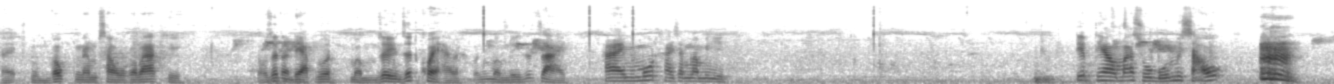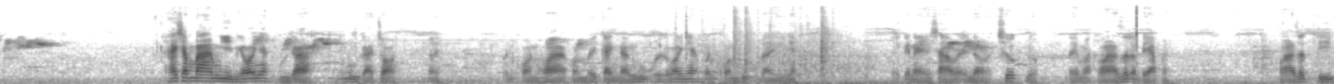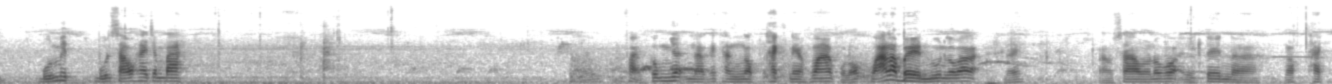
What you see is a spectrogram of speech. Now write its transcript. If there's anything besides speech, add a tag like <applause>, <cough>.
Đấy, mầm gốc năm sau các bác thì nó rất là đẹp luôn. Mầm dây rất khỏe rồi có những mầm đây rất dài. 21 250 nghìn. Tiếp theo mã số 46 230 <clears throat> nghìn các bác nhé. Đùi gà, cũng đùi gà tròn. Đây, Vẫn còn hoa, còn mấy cành đang nụ đấy các bác nhé. Vẫn còn nụ đầy nhé. Đấy, Cái này sao lại nở trước được? Đây mặt hoa rất là đẹp này. Hoa rất tím. 40, 46 230 Phải công nhận là cái thằng Ngọc Thạch này Hoa của nó quá là bền luôn các bác ạ. Đấy Bảo sao nó gọi tên là Ngọc Thạch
